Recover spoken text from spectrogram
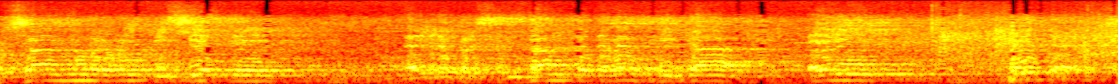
Dorsal número 27, el representante de Bélgica, Eric Peter.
